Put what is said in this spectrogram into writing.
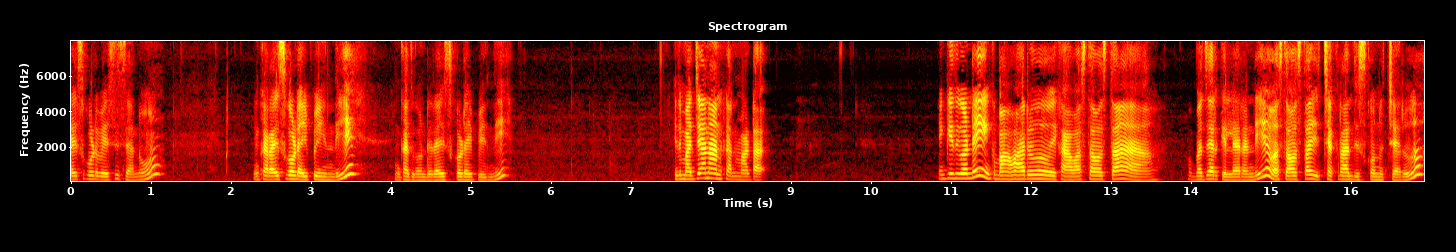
రైస్ కూడా వేసేసాను. ఇంకా రైస్ కూడా అయిపోయింది. ఇంకా అదిగోండి రైస్ కూడా అయిపోయింది. ఇది మధ్యాహ్నానికి అనమాట ఇంక ఇదిగోండి ఇంక మా వారు ఇక వస్తా వస్తా బజార్కి వెళ్ళారండి వస్తా వస్తా ఈ చక్రాలు తీసుకొని వచ్చారు.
